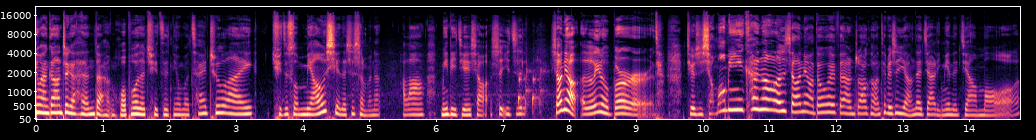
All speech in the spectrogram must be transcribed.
听完刚刚这个很短、很活泼的曲子，你有没有猜出来曲子所描写的是什么呢？好啦，谜底揭晓，是一只小鸟，a little bird，就是小猫咪看到了小鸟都会非常抓狂，特别是养在家里面的家猫哦。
